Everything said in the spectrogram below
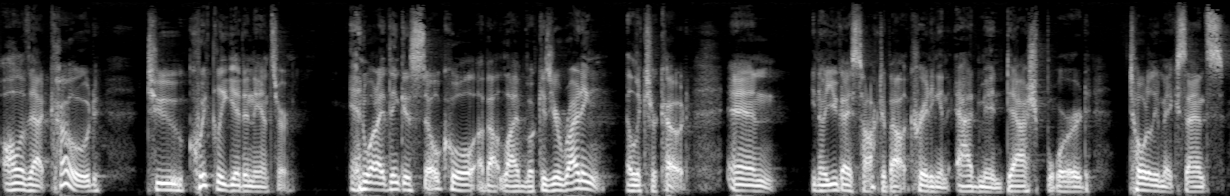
all of that code to quickly get an answer. And what I think is so cool about Livebook is you're writing Elixir code. And you know, you guys talked about creating an admin dashboard. Totally makes sense.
